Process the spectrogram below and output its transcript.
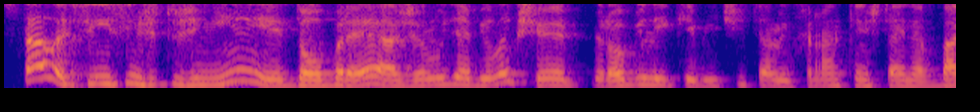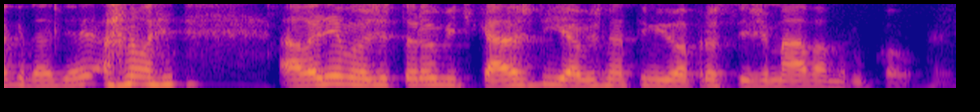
stále si myslím, že to že nie je dobré a že ľudia by lepšie robili, keby čítali Frankensteina v Bagdade, ale, ale nemôže to robiť každý a už nad tým iba proste, že mávam rukou. Hej?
